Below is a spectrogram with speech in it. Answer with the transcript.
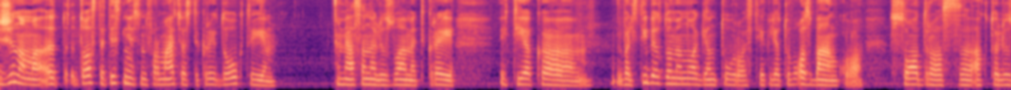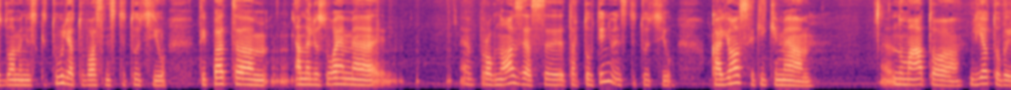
Žinoma tos statistinės informacijos tikrai daug tai mes analizuojame tikrai tiek valstybės duomenų agentūros tiek lietuvos banko sodros aktualius duomenis kitų lietuvos institucijų. Taip pat analizuojame prognozes tarptautinių institucijų ką jos sakykime numato lietuvai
